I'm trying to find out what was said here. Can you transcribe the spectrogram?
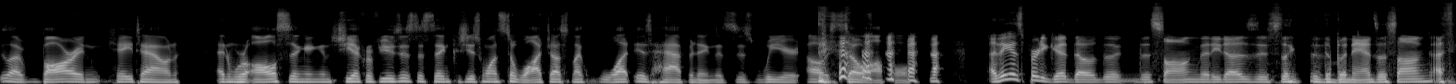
like bar in K Town, and we're all singing, and she like refuses to sing because she just wants to watch us. I'm like, what is happening? This is weird. Oh, it's so awful. I think it's pretty good though. The the song that he does is like the, the Bonanza song. I th-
